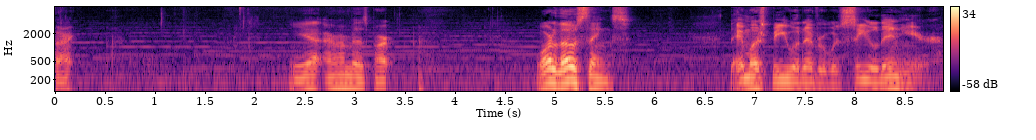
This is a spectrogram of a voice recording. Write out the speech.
Alright. Yeah, I remember this part. What are those things? They must be whatever was sealed in here.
